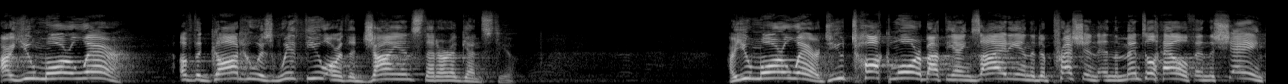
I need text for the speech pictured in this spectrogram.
Are you more aware of the God who is with you or the giants that are against you? Are you more aware? Do you talk more about the anxiety and the depression and the mental health and the shame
